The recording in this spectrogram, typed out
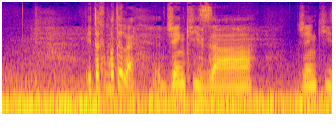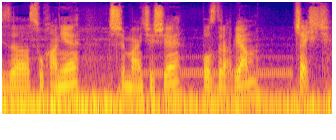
I to chyba tyle. Dzięki za, dzięki za słuchanie. Trzymajcie się. Pozdrawiam. Cześć.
